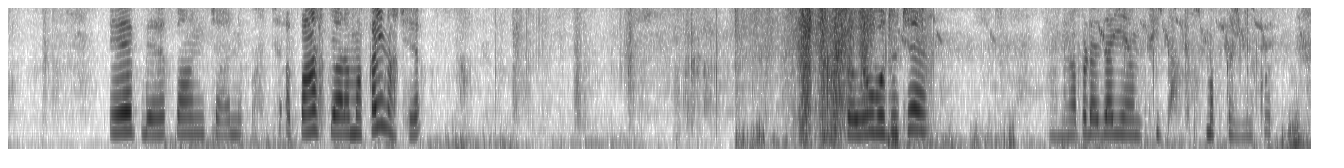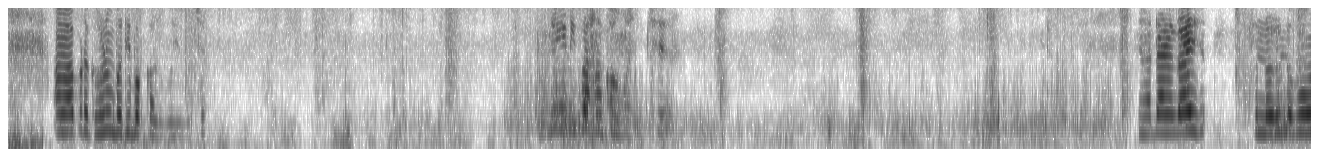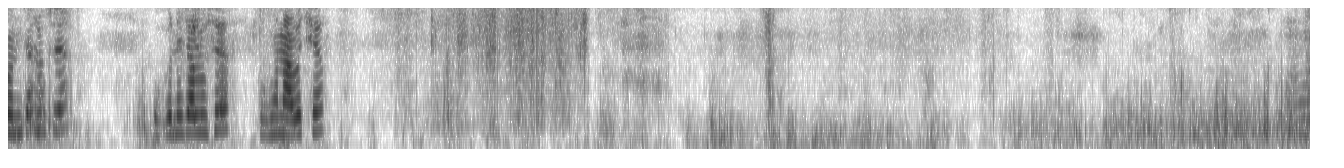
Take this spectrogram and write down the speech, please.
એક, બે, ત્રણ, ચાર ને પાંચ. આ પાંચ ચાર મકાઈના છે? તો એવું બધું છે. અને આપણે જઈએ આમ સીધા મકાઈની કોઈ. આમ આપણે ઘણું બધી બકાલું હોય છે. એની પાસે ઘઉં જ છે. અટાણે ગાય, ઠંડો ઠંડો પવન ચાલુ છે. પવને ચાલુ છે, પવન આવે છે.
